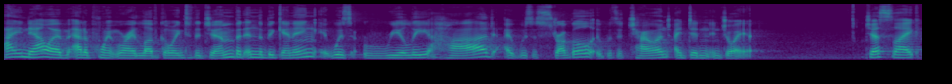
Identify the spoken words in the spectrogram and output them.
I now am at a point where I love going to the gym, but in the beginning, it was really hard. It was a struggle, it was a challenge. I didn't enjoy it. Just like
